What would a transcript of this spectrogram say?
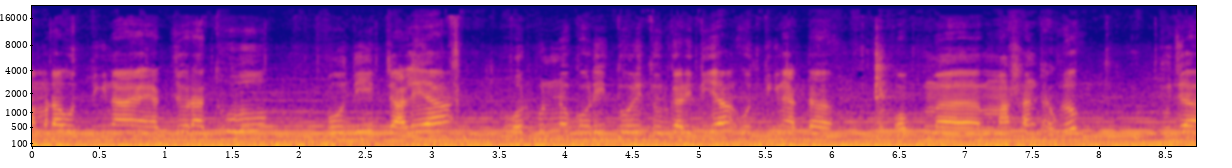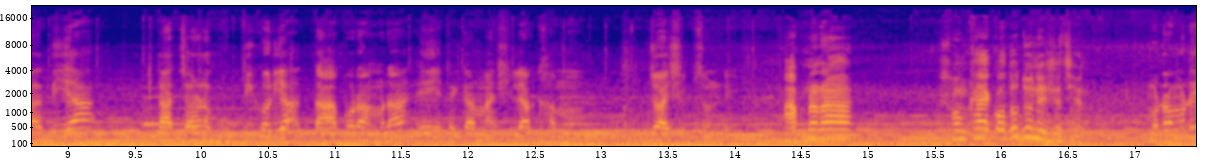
আমরা উদ্দিগনা এক জোড়া ধূপ প্রদীপ জ্বালিয়া ভোরপূর্ণ করি, তরি তরকারি দিয়া উদ্দিগনা একটা মাসান ঠাকুর পূজা দিয়া, তার চরণে ভক্তি করিয়া, তারপর আমরা এই এটাকার মাসিলা খামো। জয় শিবচন্ডী। আপনারা সংখ্যায় কতজন এসেছেন? মোটামুটি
